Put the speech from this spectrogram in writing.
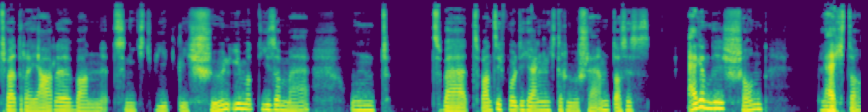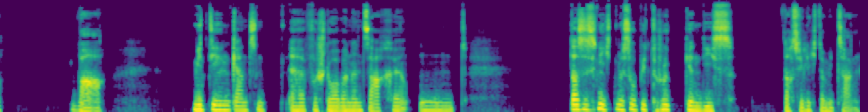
zwei, drei Jahre waren jetzt nicht wirklich schön immer dieser Mai. Und 2020 wollte ich eigentlich darüber schreiben, dass es eigentlich schon leichter war mit den ganzen äh, verstorbenen Sachen und dass es nicht mehr so bedrückend ist das will ich damit sagen.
